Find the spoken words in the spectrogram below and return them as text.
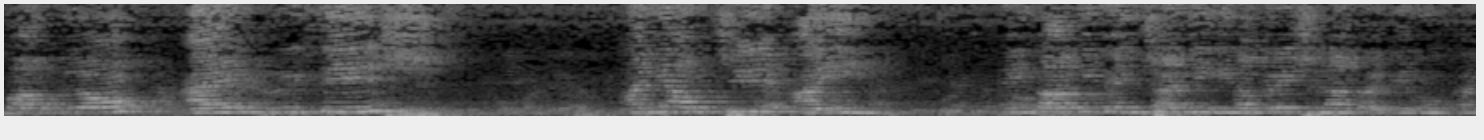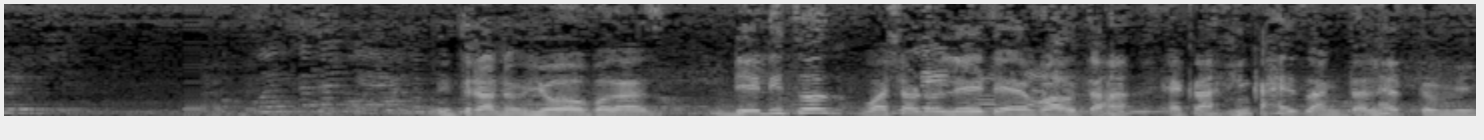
बाबलो अँड रितेश आणि आमची आई तांकां की तेंच्यांनी इनॉग्रेशना खातीर मुखार येवचें मित्रांनो ह्यो बघा डेलीचो वाशाडो लेट आहे पावता एका काय सांगताले तुम्ही?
